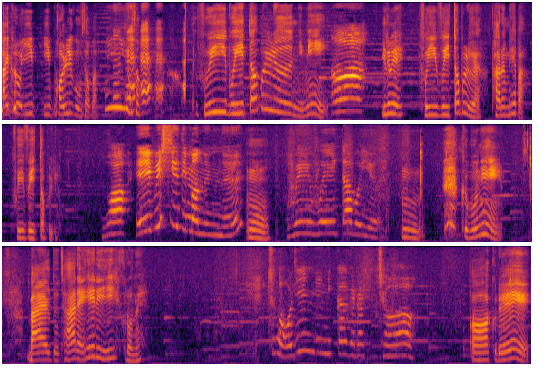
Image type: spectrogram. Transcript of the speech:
아니 그럼 입, 입 벌리고 웃어봐. 이, 웃어. VVW님이 어, 이름이 VVW야. 발음해봐. VVW. 와, ABCD만 있네. 응. VVW. 응. 그분이 말도 잘해 해리 그러네. 전 어린이니까 그렇죠. 아 그래.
